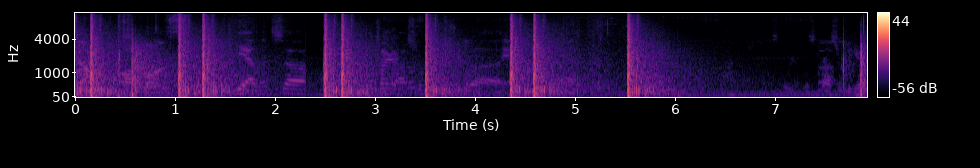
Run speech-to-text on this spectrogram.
south of Oz. Yeah, let's, uh, let's cross over to, uh, let's cross over here.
